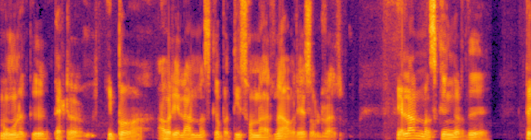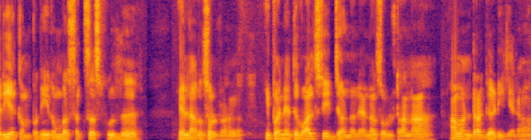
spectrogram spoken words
உங்களுக்கு பெட்டர் இப்போ அவர் எலான் மஸ்கை பற்றி சொன்னார்னு அவரே சொல்கிறாரு எலான் மஸ்க்குங்கிறது பெரிய கம்பெனி ரொம்ப சக்ஸஸ்ஃபுல்னு எல்லாரும் சொல்கிறாங்க இப்போ நேற்று வால் ஸ்ட்ரீட் ஜேர்னல் என்ன சொல்லிட்டான்னா அவன் ட்ரக் அடிக்கிறான்.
